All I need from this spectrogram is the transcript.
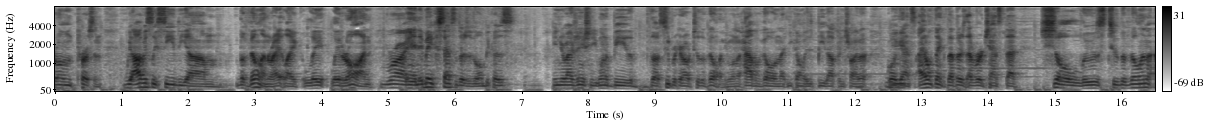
her own person. We obviously see the um the villain right like late later on, Right. And it makes sense that there's a villain because in your imagination you want to be the, the superhero to the villain. You want to have a villain that you can always beat up and try to go against. I don't think that there's ever a chance that she'll lose to the villain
